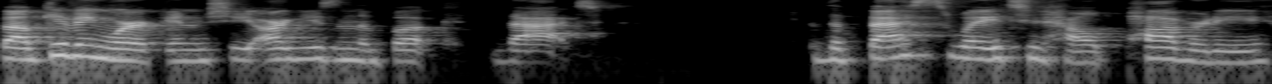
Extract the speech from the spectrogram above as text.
about giving work and she argues in the book that the best way to help poverty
